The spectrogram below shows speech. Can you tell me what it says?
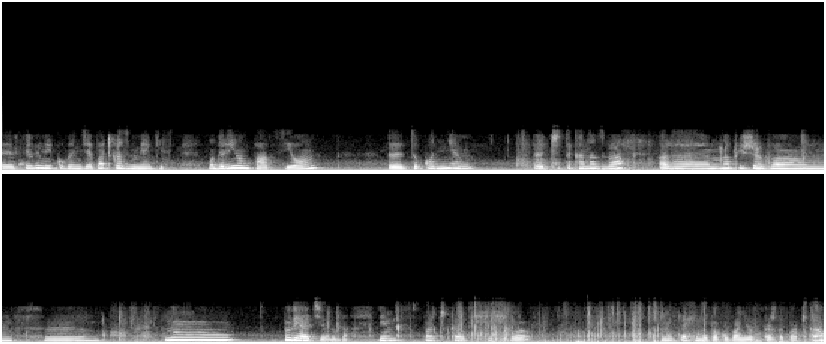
y, w tym filmiku będzie paczka z wymianki z modeliną Passion. Y, Dokładnie y, czy taka nazwa, ale napiszę wam w, no, no wiecie, dobra. Więc paczka przyszła no, w takim opakowaniu jak każda paczka.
